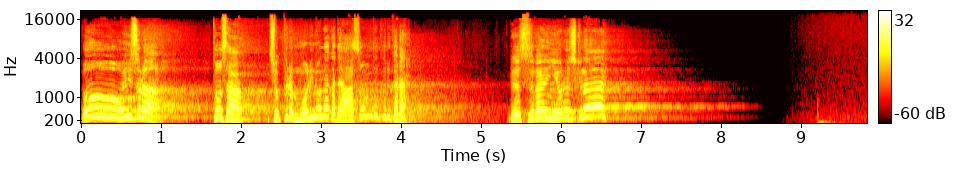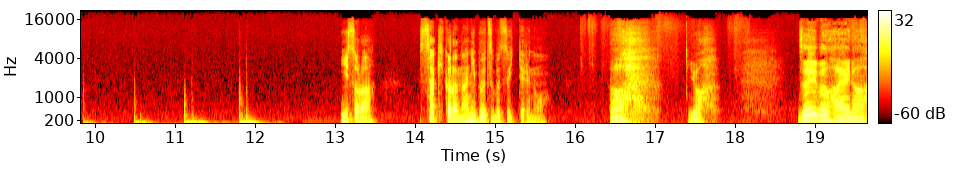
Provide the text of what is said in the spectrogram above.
おおイソラ。父さんちょっくら森の中で遊んでくるから。留守番よろしくな。イソラさっきから何ブツブツ言ってるの？ああ言わんずいぶん早いな。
